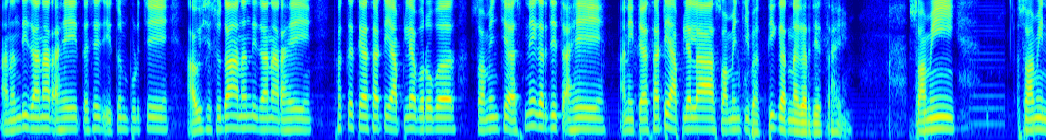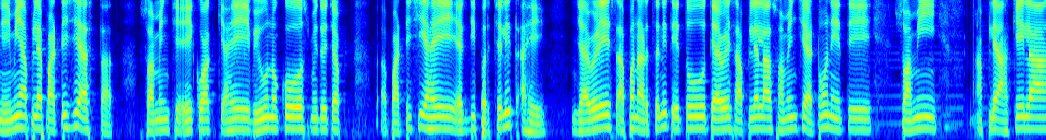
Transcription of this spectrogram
आनंदी जाणार आहे. तसेच इथून पुढचे आयुष्यसुद्धा आनंदी जाणार आहे. फक्त त्यासाठी आपल्याबरोबर स्वामींचे असणे गरजेचं आहे आणि त्यासाठी आपल्याला स्वामींची भक्ती करणं गरजेचं आहे. स्वामी स्वामी नेहमी आपल्या पाठीशी असतात. स्वामींचे एक वाक्य आहे भिवू नकोस मी तुझ्या पाठीशी आहे. अगदी प्रचलित आहे. ज्यावेळेस आपण अडचणीत येतो त्यावेळेस आपल्याला स्वामींची आठवण येते. स्वामी आपल्या हाकेला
